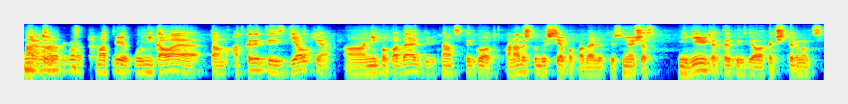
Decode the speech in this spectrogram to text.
Артур, нет, просто... смотри, у Николая там открытые сделки а, не попадают в 19 год, а надо, чтобы все попадали. То есть у него сейчас не 9 открытых сделок, а 14.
